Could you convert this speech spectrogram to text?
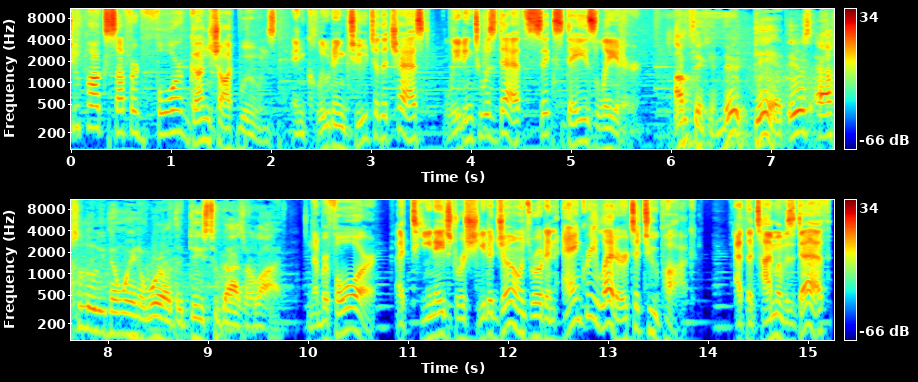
Tupac suffered four gunshot wounds, including two to the chest, leading to his death six days later. I'm thinking they're dead. There's absolutely no way in the world that these two guys are alive. Number 4. A teenaged Rashida Jones wrote an angry letter to Tupac. At the time of his death,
